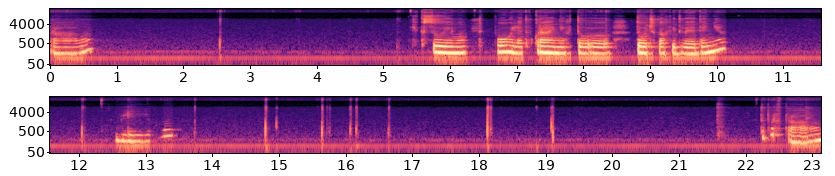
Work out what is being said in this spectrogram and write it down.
Вправо. Фіксуємо погляд в крайніх точках відведення. Вліво. Тепер вправо.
